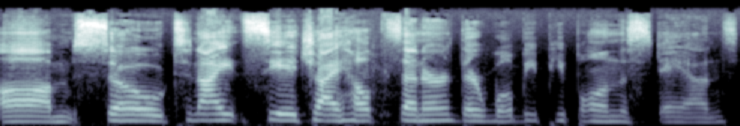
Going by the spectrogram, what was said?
Um, so tonight, CHI Health Center, there will be people in the stands.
